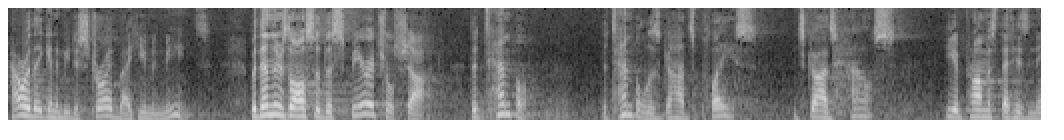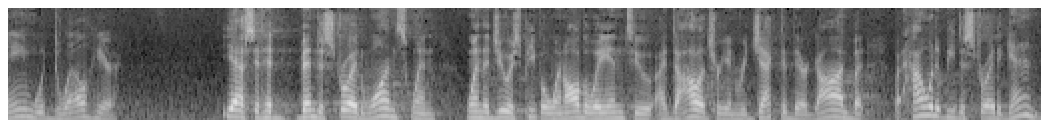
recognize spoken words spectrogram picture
How are they going to be destroyed by human means? But then there's also the spiritual shock the temple. The temple is God's place, it's God's house. He had promised that his name would dwell here. Yes, it had been destroyed once when, when the Jewish people went all the way into idolatry and rejected their God, but, but how would it be destroyed again?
